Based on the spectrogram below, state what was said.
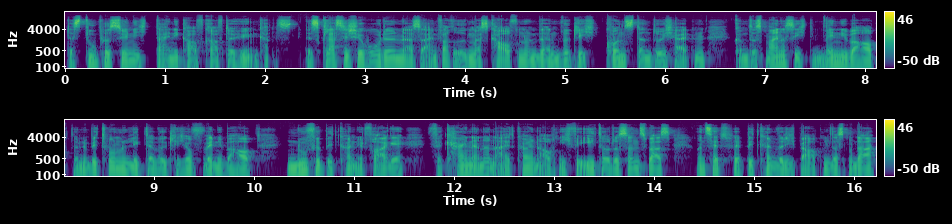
dass du persönlich deine Kaufkraft erhöhen kannst. Das klassische Hodeln, also einfach irgendwas kaufen und dann wirklich konstant durchhalten, kommt aus meiner Sicht, wenn überhaupt, und eine Betonung liegt da wirklich auf wenn überhaupt, nur für Bitcoin in Frage, für keinen anderen Altcoin, auch nicht für Ether oder sonst was. Und selbst bei Bitcoin würde ich behaupten, dass man da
